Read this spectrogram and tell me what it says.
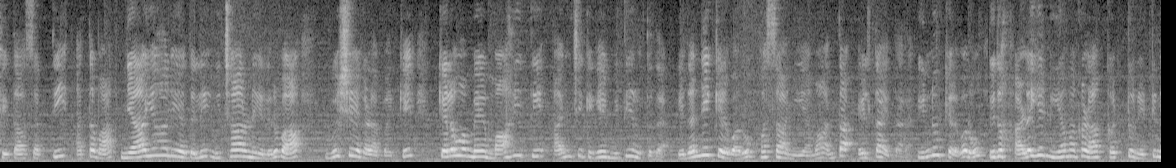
ಹಿತಾಸಕ್ತಿ ಅಥವಾ ನ್ಯಾಯಾಲಯದಲ್ಲಿ ವಿಚಾರಣೆಯಲ್ಲಿರುವ ವಿಷಯಗಳ ಬಗ್ಗೆ ಕೆಲವೊಮ್ಮೆ ಮಾಹಿತಿ ಹಂಚಿಕೆಗೆ ಮಿತಿ ಇರುತ್ತದೆ. ಇದನ್ನೇ ಕೆಲವರು ಹೊಸ ನಿಯಮ ಅಂತ ಹೇಳ್ತಾ ಇದ್ದಾರೆ. ಇನ್ನು ಕೆಲವರು ಇದು ಹಳೆಯ ನಿಯಮಗಳ ಕಟ್ಟುನಿಟ್ಟಿನ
